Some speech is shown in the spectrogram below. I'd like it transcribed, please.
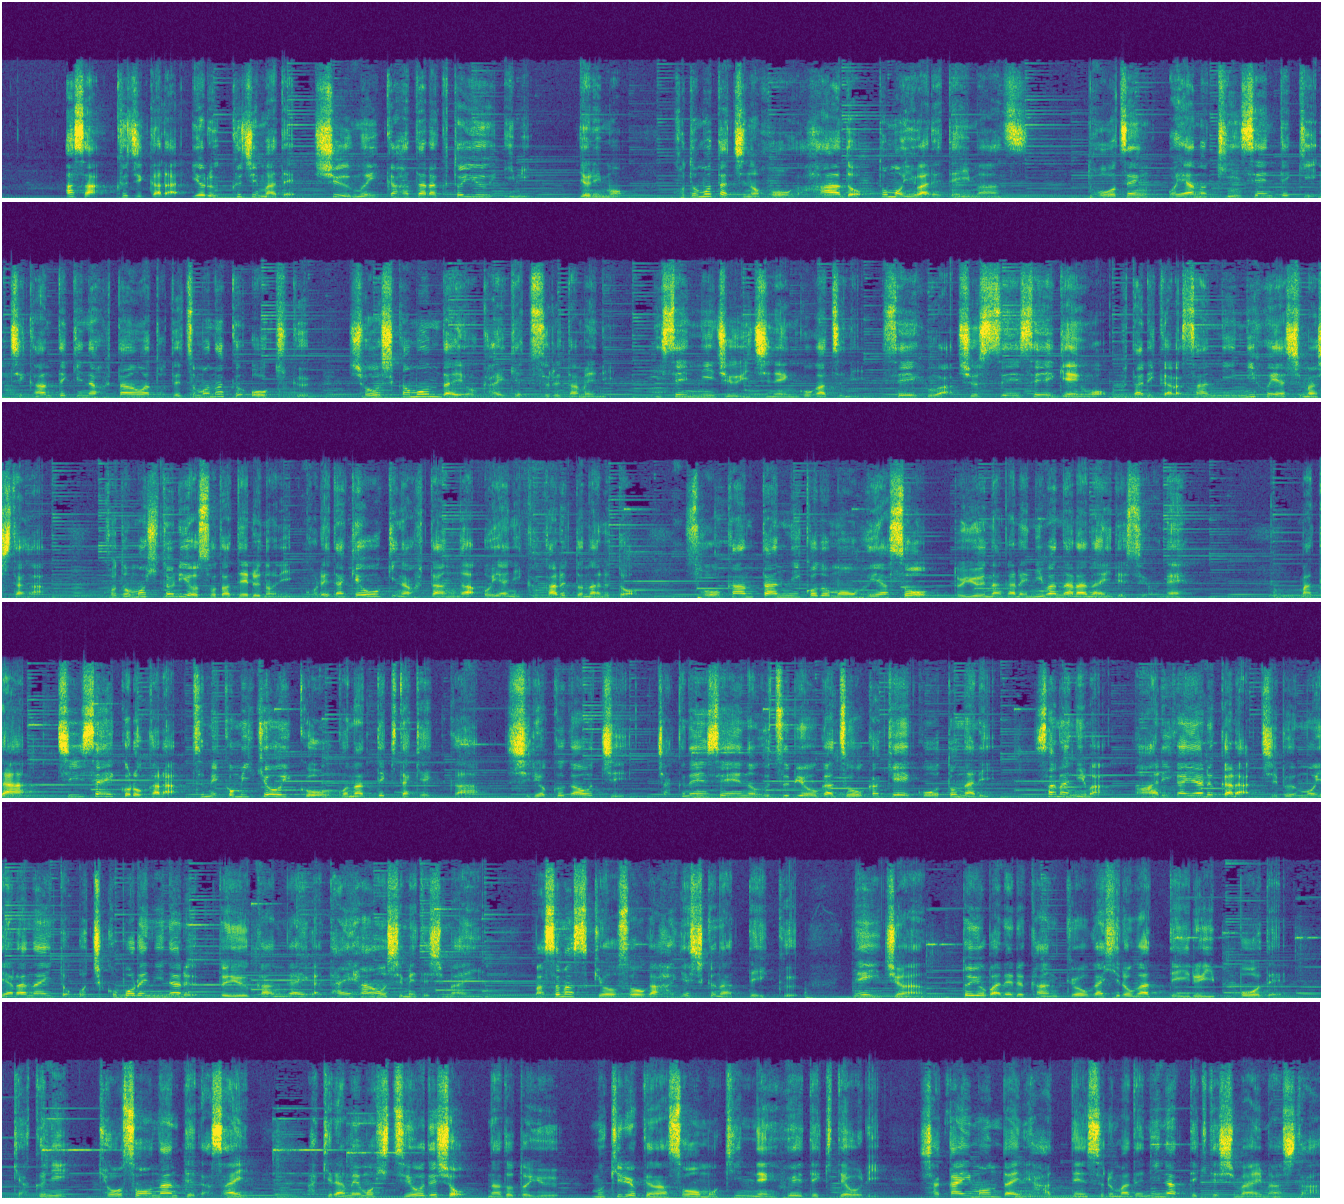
朝9時から夜9時まで週6日働くという意味よりも子どもたちの方がハードとも言われています。当然親の金銭的時間的な負担はとてつもなく大きく少子化問題を解決するために2021年5月に政府は出生制限を2人から3人に増やしましたが子ども1人を育てるのにこれだけ大きな負担が親にかかるとなるとそう簡単に子供を増やそうという流れにはならないですよね。また小さい頃から詰め込み教育を行ってきた結果視力が落ち若年性のうつ病が増加傾向となりさらには周りがやるから自分もやらないと落ちこぼれになるという考えが大半を占めてしまいますます競争が激しくなっていくネイジュアンと呼ばれる環境が広がっている一方で逆に競争なんてダサい。諦めも必要でしょなどという無気力な層も近年増えてきており社会問題に発展するまでになってきてしまいました。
